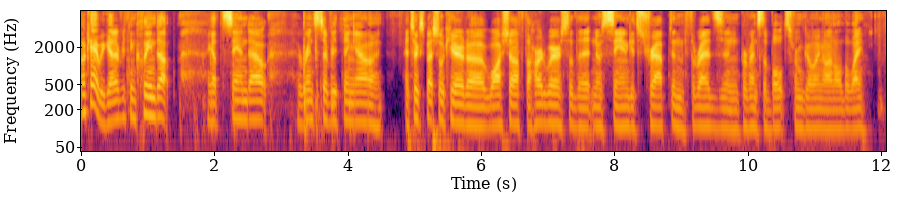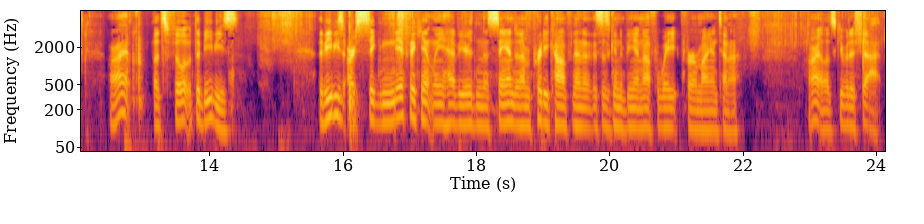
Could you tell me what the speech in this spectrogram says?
Okay, we got everything cleaned up. I got the sand out. I rinsed everything out. I took special care to wash off the hardware so that no sand gets trapped in the threads and prevents the bolts from going on all the way. All right, let's fill it with the BBs. The BBs are significantly heavier than the sand, and I'm pretty confident that this is going to be enough weight for my antenna. All right, let's give it a shot.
